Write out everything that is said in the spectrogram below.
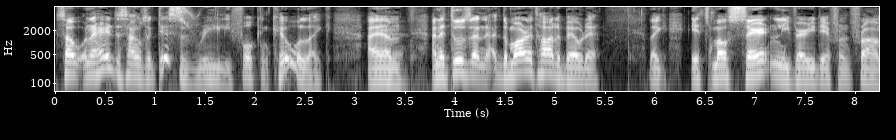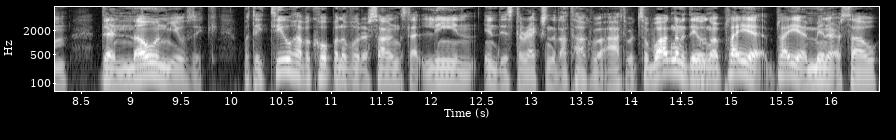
so when I heard the song, I was like, "This is really fucking cool!" Like, um, and it does. And the more I thought about it, like, it's most certainly very different from their known music. But they do have a couple of other songs that lean in this direction that I'll talk about afterwards. So what I'm going to do, I'm going to play a play a minute or so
